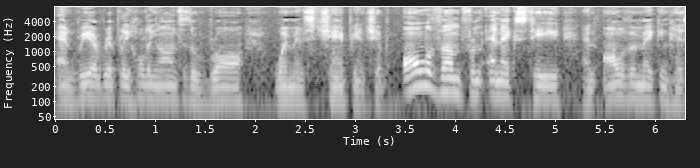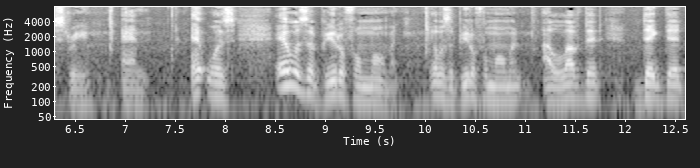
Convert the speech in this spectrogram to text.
and Rhea Ripley holding on to the Raw Women's Championship. All of them from NXT, and all of them making history. And it was it was a beautiful moment. It was a beautiful moment. I loved it, digged it,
